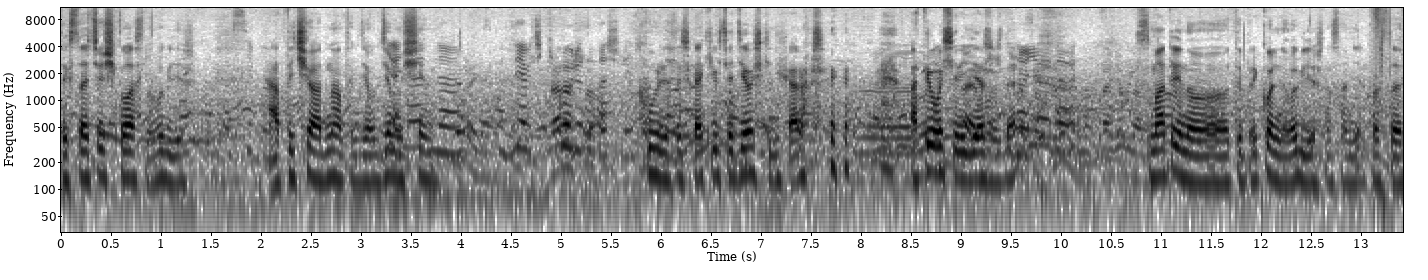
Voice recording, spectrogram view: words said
Ты, кстати, очень классно выглядишь. А ты что, одна-то где? Где мужчина? Да. Девочки курят, отошли. Курит, ты ж какие у тебя девочки нехорошие. А ты очередь держишь, да? Смотри, ну ты прикольно выглядишь на самом деле. Просто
